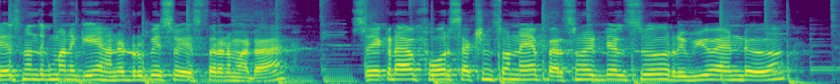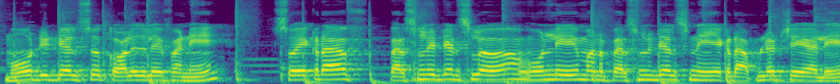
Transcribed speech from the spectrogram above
చేసినందుకు మనకి హండ్రెడ్ రూపీస్ ఇస్తారనమాట సో ఇక్కడ ఫోర్ సెక్షన్స్ ఉన్నాయి. Personal details review and more details college life అని. సో ఇక్కడ పర్సనల్ డీటెయిల్స్లో ఓన్లీ మన పర్సనల్ డీటెయిల్స్ని ఇక్కడ అప్లోడ్ చేయాలి.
